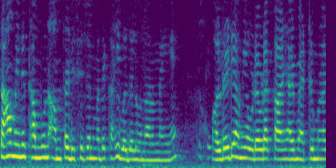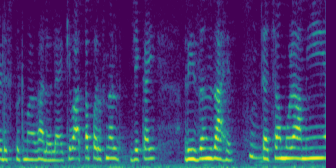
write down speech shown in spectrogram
सहा महिने थांबून आमचा डिसिजनमध्ये काही बदल होणार नाही आहे. ऑलरेडी आम्ही एवढा एवढा काळ ह्या मॅट्रिमोनल डिस्प्यूटमुळे घालवला आहे. किंवा आता पर्सनल जे काही रिझन्स आहेत. त्याच्यामुळे आम्ही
